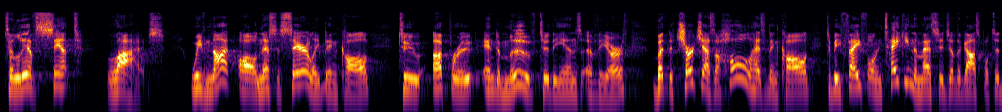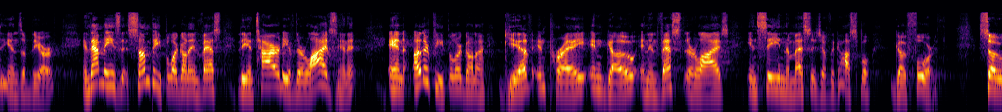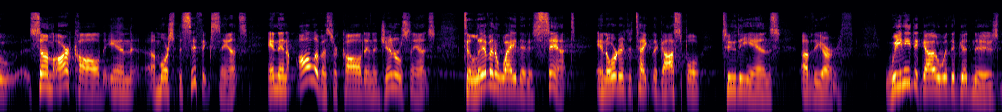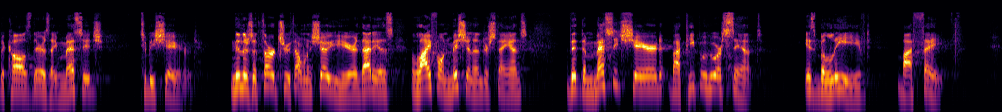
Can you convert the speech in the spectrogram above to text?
to live sent lives. We've not all necessarily been called to uproot and to move to the ends of the earth, but the church as a whole has been called to be faithful in taking the message of the gospel to the ends of the earth. And that means that some people are going to invest the entirety of their lives in it, and other people are going to give and pray and go and invest their lives in seeing the message of the gospel go forth. So some are called in a more specific sense, and then all of us are called in a general sense to live in a way that is sent in order to take the gospel to the ends of the earth. We need to go with the good news because there is a message to be shared. And then there's a third truth I want to show you here, and that is Life on Mission understands that the message shared by people who are sent is believed by faith.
